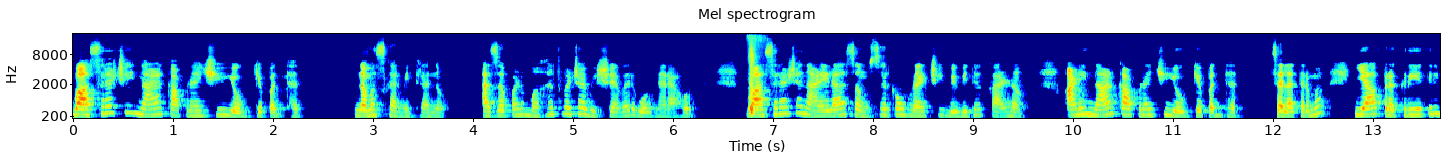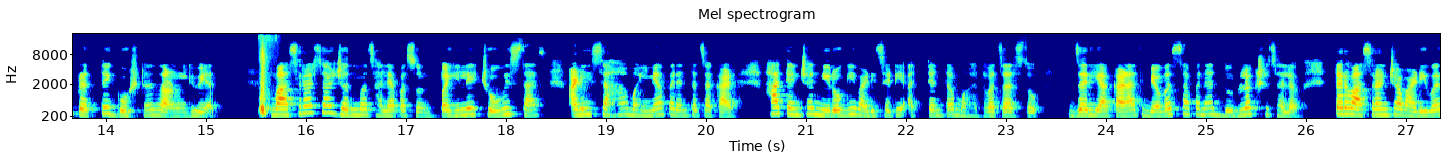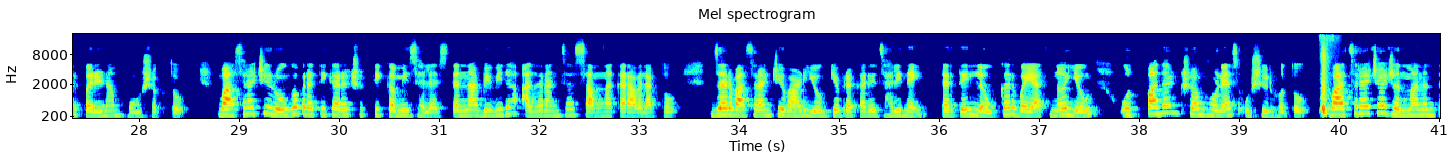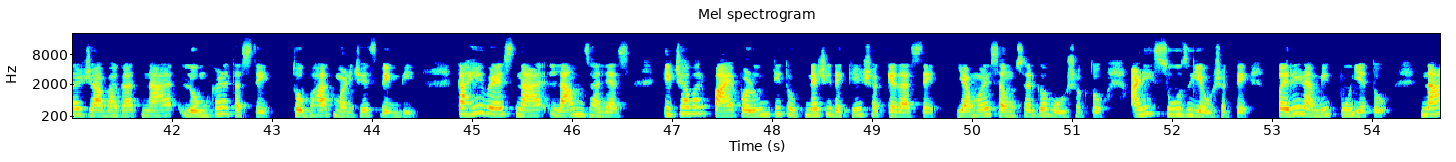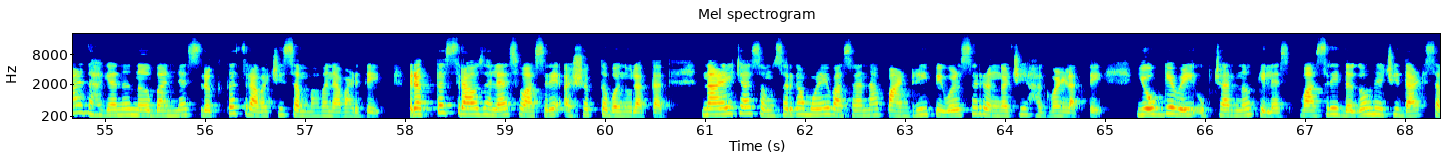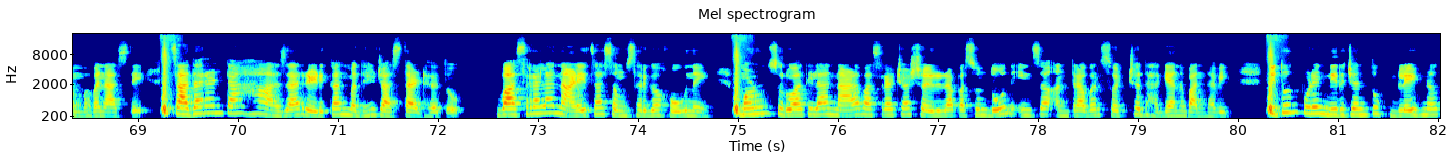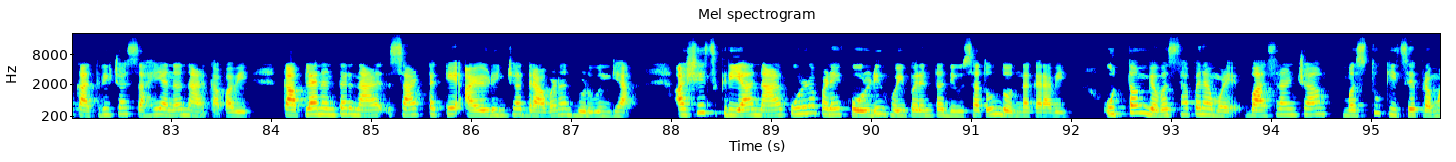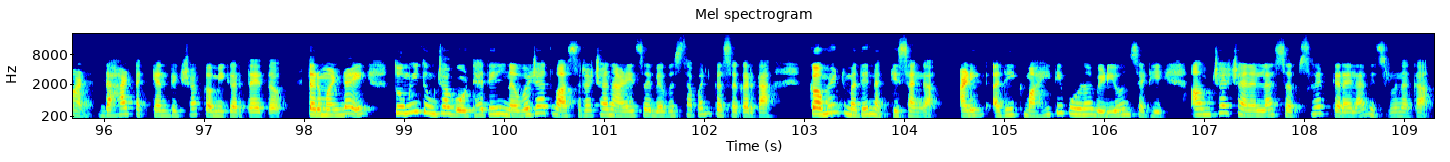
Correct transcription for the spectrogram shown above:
वासराची नाळ कापण्याची योग्य पद्धत. नमस्कार मित्रांनो आज आपण महत्त्वाच्या विषयावर बोलणार आहोत. वासराच्या नाळेला संसर्ग होण्याची विविध कारणं आणि नाळ कापण्याची योग्य पद्धत. चला तर मग या प्रक्रियेतील प्रत्येक गोष्ट जाणून घेऊयात. वासराचा जन्म झाल्यापासून पहिले चोवीस तास आणि सहा महिन्यापर्यंतचा काळ हा त्यांच्या निरोगी वाढीसाठी अत्यंत महत्त्वाचा असतो. जर या काळात व्यवस्थापनात दुर्लक्ष झालं तर वासरांच्या वाढीवर परिणाम होऊ शकतो. वासराची रोगप्रतिकारक शक्ती कमी झाल्यास त्यांना विविध आजारांचा सामना करावा लागतो. जर वासरांची वाढ योग्य प्रकारे झाली नाही तर ते लवकर वयात न येऊन उत्पादनक्षम होण्यास उशीर होतो. वासराच्या जन्मानंतर ज्या भागात नाळ लोंबकळत असते तो भाग म्हणजेच बेंबी. काही वेळेस नाळ लांब झाल्यास तिच्यावर पाय पडून ती तुटण्याची देखील शक्यता असते. यामुळे संसर्ग होऊ शकतो आणि सूज येऊ शकते. परिणामी पू येतो. नाळ धाग्यानं न बांधल्यास रक्तस्रावाची संभावना वाढते. रक्तस्राव झाल्यास वासरे अशक्त बनू लागतात. नाळेच्या संसर्गामुळे वासरांना पांढरी पिवळसर रंगाची हगवण लागते. योग्य वेळी उपचार न केल्यास वासरे दगवण्याची दाट संभावना असते. साधारणतः हा आजार रेडकांमध्ये जास्त आढळतो. वासराला नाळेचा संसर्ग होऊ नये. म्हणून सुरुवातीला नाळ वासराच्या शरीरापासून दोन इंच अंतरावर स्वच्छ धाग्यानं बांधावी. तिथून पुढे निर्जंतुक ब्लेडनं कात्रीच्या सहाय्यानं नाळ कापावी. कापल्यानंतर नाळ साठ टक्के आयोडीनच्या द्रावणात बुडवून घ्या. अशीच क्रिया नाळ पूर्णपणे कोरडी होईपर्यंत दिवसातून दोनदा करावी. उत्तम व्यवस्थापनामुळे वासरांच्या मस्तुकीचे प्रमाण दहा टक्क्यांपेक्षा कमी करता येतं. तर मंडळी तुम्ही तुमच्या गोठ्यातील नवजात वासराच्या नाळेचं व्यवस्थापन कसं करता? कमेंटमध्ये नक्की सांगा. आणि अधिक माहितीपूर्ण व्हिडिओंसाठी आमच्या चॅनलला सबस्क्राईब करायला विसरू नका.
